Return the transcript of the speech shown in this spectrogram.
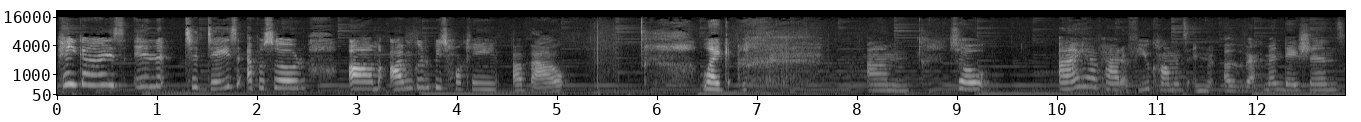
Hey guys, in today's episode, um, I'm going to be talking about like, um, so I have had a few comments and uh, recommendations,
